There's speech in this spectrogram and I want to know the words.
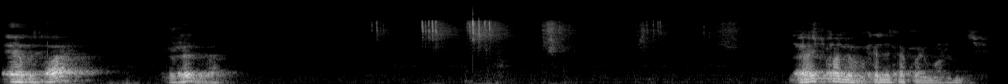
F2, G2. Давайте подумаем, когда такое может быть.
